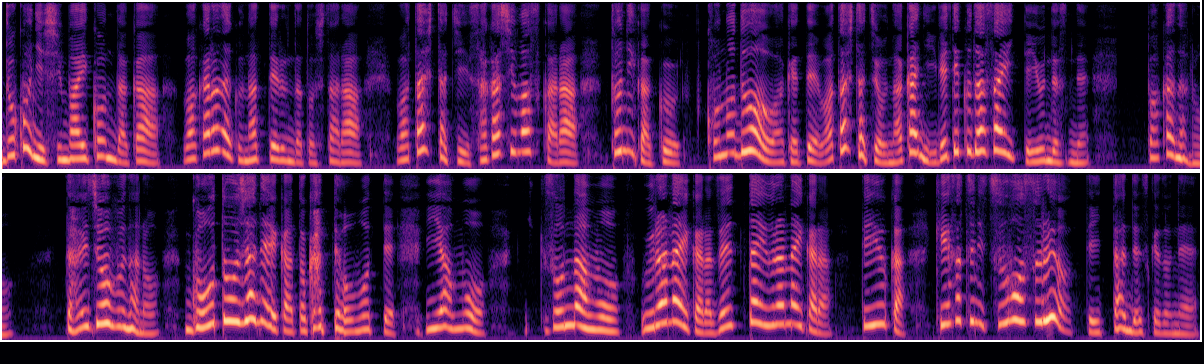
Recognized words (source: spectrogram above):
どこにしまい込んだかわからなくなってるんだとしたら私たち探しますからとにかくこのドアを開けて私たちを中に入れてくださいって言うんですね。バカなの？大丈夫なの？強盗じゃねえかとかって思っていやもうそんなんもう売らないから絶対売らないからっていうか警察に通報するよって言ったんですけどね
